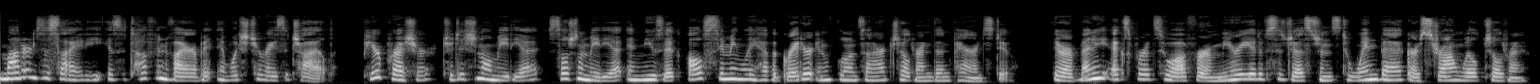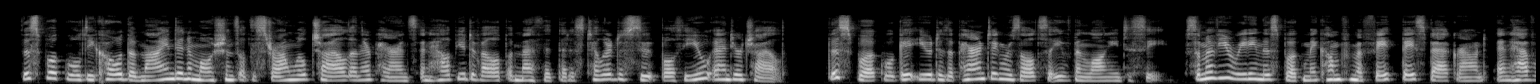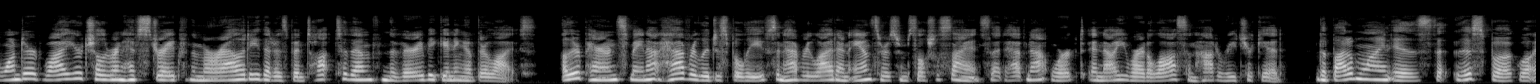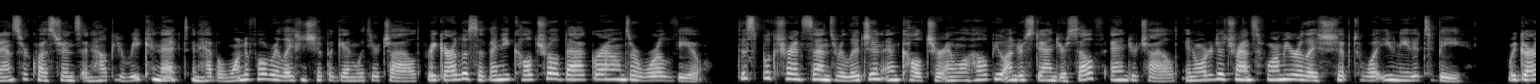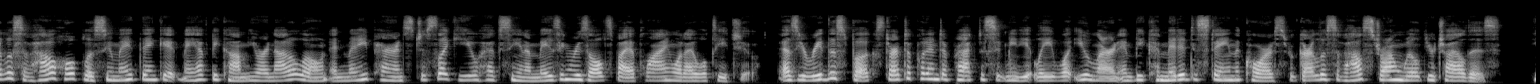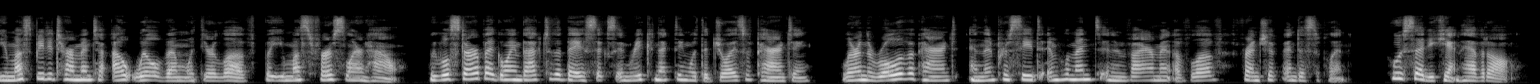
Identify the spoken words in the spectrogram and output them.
Modern society is a tough environment in which to raise a child. Peer pressure, traditional media, social media, and music all seemingly have a greater influence on our children than parents do. There are many experts who offer a myriad of suggestions to win back our strong willed children. This book will decode the mind and emotions of the strong willed child and their parents and help you develop a method that is tailored to suit both you and your child. This book will get you to the parenting results that you've been longing to see. Some of you reading this book may come from a faith based background and have wondered why your children have strayed from the morality that has been taught to them from the very beginning of their lives. Other parents may not have religious beliefs and have relied on answers from social science that have not worked, and now you are at a loss on how to reach your kid. The bottom line is that this book will answer questions and help you reconnect and have a wonderful relationship again with your child, regardless of any cultural backgrounds or worldview. This book transcends religion and culture and will help you understand yourself and your child in order to transform your relationship to what you need it to be. Regardless of how hopeless you may think it may have become, you are not alone, and many parents just like you have seen amazing results by applying what I will teach you. As you read this book, start to put into practice immediately what you learn and be committed to staying the course, regardless of how strong willed your child is. You must be determined to outwill them with your love, but you must first learn how. We will start by going back to the basics and reconnecting with the joys of parenting, learn the role of a parent, and then proceed to implement an environment of love, friendship, and discipline. Who said you can't have it all?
